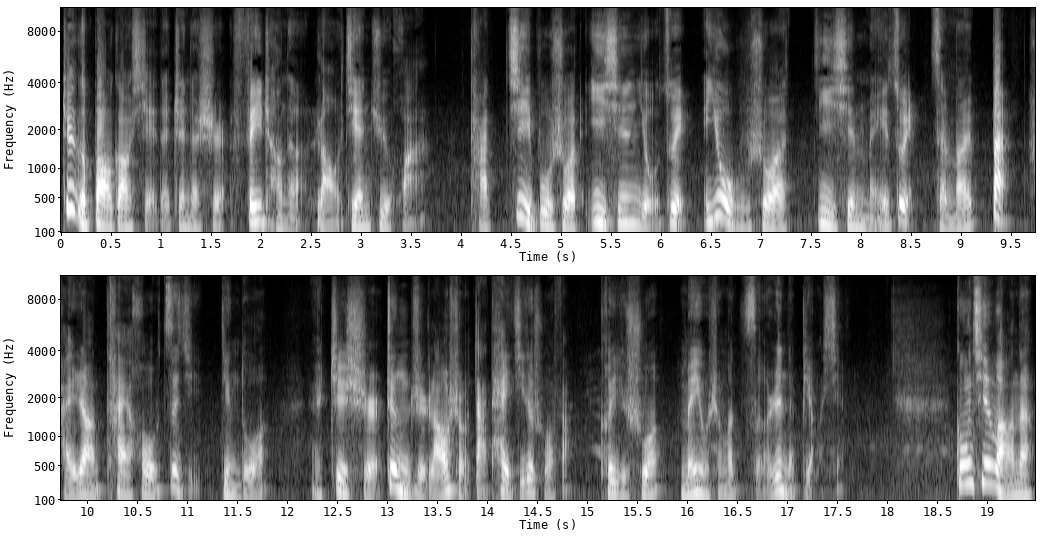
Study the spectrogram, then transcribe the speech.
这个报告写的真的是非常的老奸巨猾，他既不说一心有罪，又不说一心没罪，怎么办？还让太后自己定夺？哎，这是政治老手打太极的说法，可以说没有什么责任的表现。恭亲王呢，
